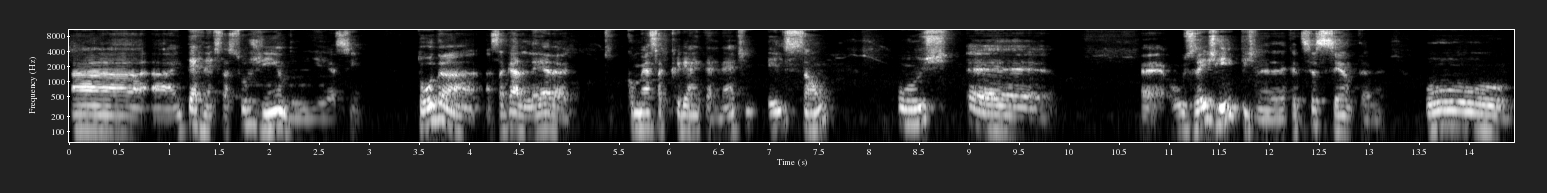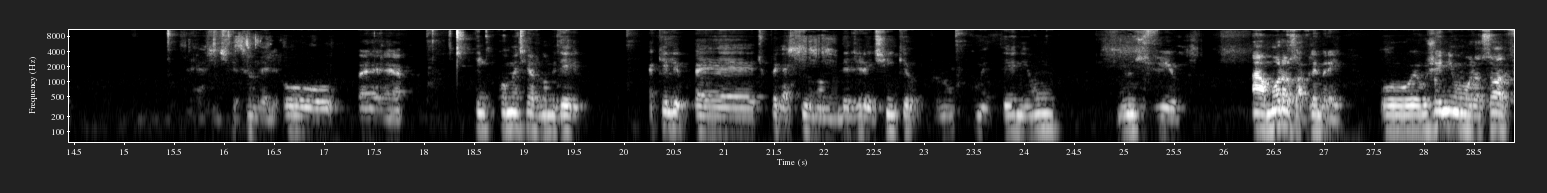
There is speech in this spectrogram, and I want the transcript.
a, a internet está surgindo e assim, toda essa galera que começa a criar a internet, eles são os, é, é, os ex-hippies né, da década de 60. Né? O. É, a gente esqueci o nome dele. O, é, tem, como é que era o nome dele? aquele. É, deixa eu pegar aqui o nome dele direitinho, que eu, para não cometer nenhum, nenhum desvio. Ah, o Morozov, lembrei. O Eugênio Morozov,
